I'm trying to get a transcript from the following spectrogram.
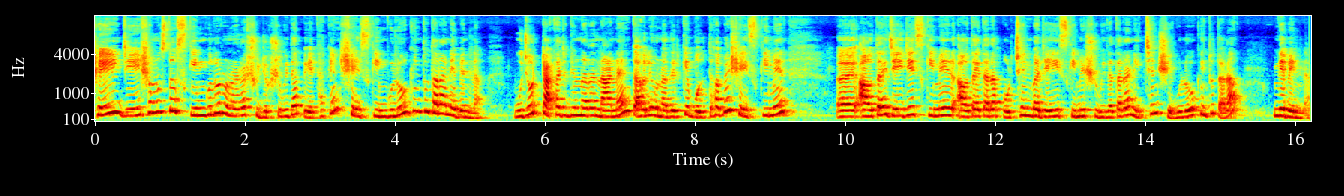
সেই যেই সমস্ত স্কিমগুলোর ওনারা সুযোগ সুবিধা পেয়ে থাকেন, সেই স্কিমগুলোও কিন্তু তারা নেবেন না। পুজোর টাকা যদি ওনারা না নেন, তাহলে ওনাদেরকে বলতে হবে সেই স্কিমের আওতায় যেই যে স্কিমের আওতায় তারা পড়ছেন বা যেই স্কিমের সুবিধা তারা নিচ্ছেন, সেগুলোও কিন্তু তারা নেবেন না।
